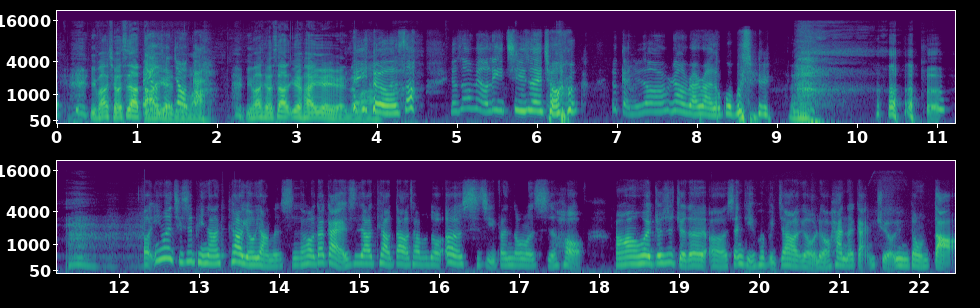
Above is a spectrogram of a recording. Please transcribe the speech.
羽毛球是要打远的吗？羽毛球是要越拍越远的吗？有时候有时候没有力气，所以球 就感觉到让软软的过不去。呃，因为其实平常跳有氧的时候，大概也是要跳到差不多二十几分钟的时候。然后会就是觉得呃身体会比较有流汗的感觉，有运动到。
